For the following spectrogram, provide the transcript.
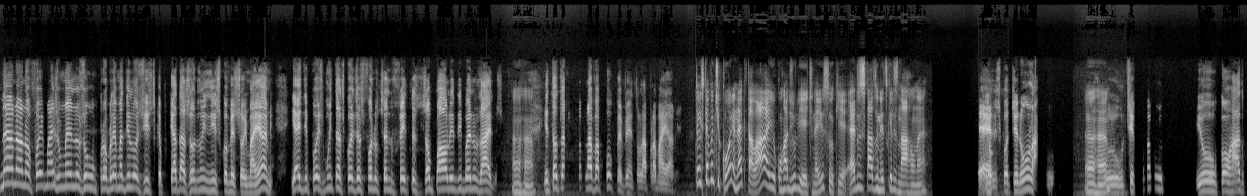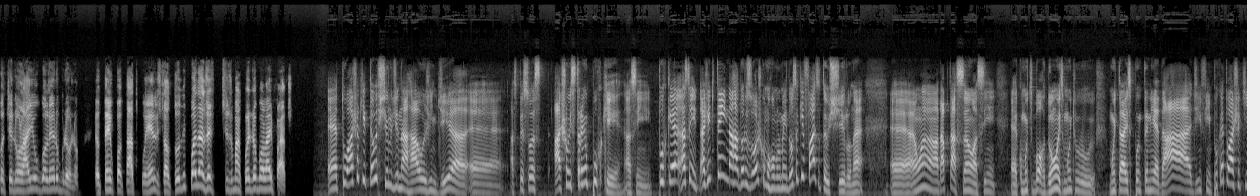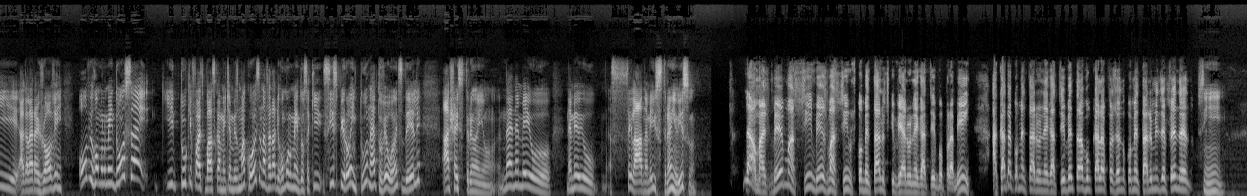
Não, não, não. Foi mais ou menos um problema de logística, porque a Dazone no início começou em Miami e aí depois muitas coisas foram sendo feitas de São Paulo e de Buenos Aires. Uhum. Então também sobrava pouco evento lá para Miami. Tem o Estevam Ticone, né, que tá lá, e o Conrado Juliette, né? Isso que é dos Estados Unidos que eles narram, né? É, Eu... eles continuam lá. Uhum. O Ticone e o Conrado continua lá e o goleiro Bruno. Eu tenho contato com eles, tal tudo, e quando às vezes preciso uma coisa, eu vou lá e faço. É, tu acha que teu estilo de narrar hoje em dia, é, as pessoas acham estranho por quê? Assim, porque, assim, a gente tem narradores hoje, como o Romulo Mendonça, que faz o teu estilo, né? É, é uma adaptação, assim, é, com muitos bordões, muito, muita espontaneidade, enfim. Por que tu acha que a galera jovem ouve o Romulo Mendonça e tu que faz basicamente a mesma coisa, na verdade, Romulo Mendonça que se inspirou em tu, né? Tu viu antes dele, acha estranho. Não é, não é meio. Não é meio. Sei lá, não é meio estranho isso? Não, mas mesmo assim, mesmo assim, os comentários que vieram negativo para mim, a cada comentário negativo entrava um cara fazendo comentário me defendendo. Sim.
